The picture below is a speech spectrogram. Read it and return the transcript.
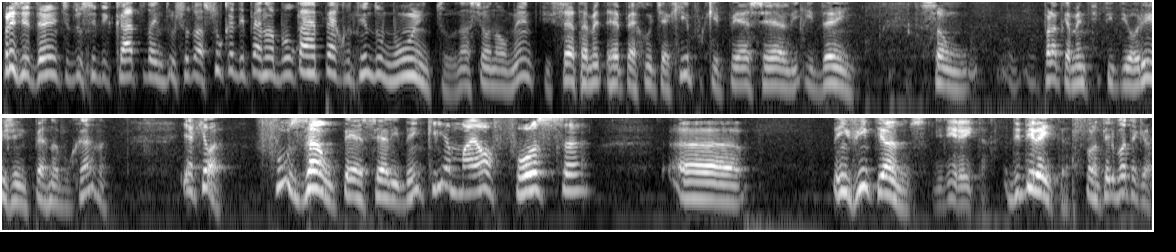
presidente do Sindicato da Indústria do Açúcar de Pernambuco. Está repercutindo muito nacionalmente, certamente repercute aqui, porque PSL e DEM são praticamente de origem pernambucana. E aqui, ó, fusão PSL e DEM cria maior força uh, em 20 anos. De direita. De direita. Pronto, ele bota aqui, ó.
